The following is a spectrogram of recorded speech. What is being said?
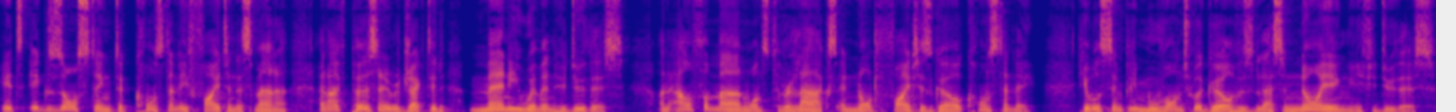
It's exhausting to constantly fight in this manner, and I've personally rejected many women who do this. An alpha man wants to relax and not fight his girl constantly. He will simply move on to a girl who's less annoying if you do this.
